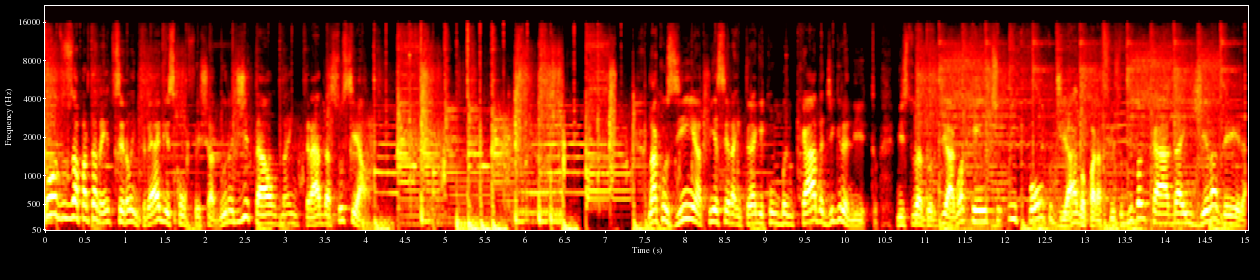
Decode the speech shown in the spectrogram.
Todos os apartamentos serão entregues com fechadura digital na entrada social. Na cozinha, a pia será entregue com bancada de granito, misturador de água quente e ponto de água para filtro de bancada e geladeira.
